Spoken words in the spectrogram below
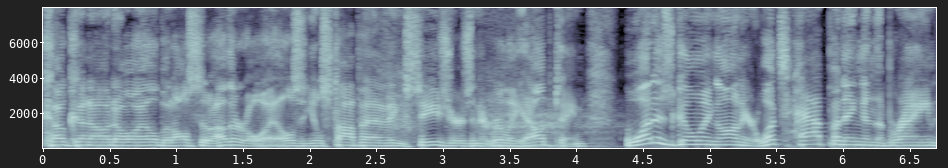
coconut oil, but also other oils, and you'll stop having seizures, and it really helped him. What is going on here? What's happening in the brain?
